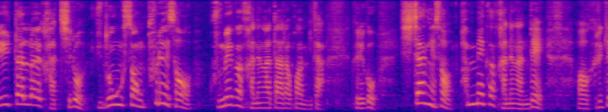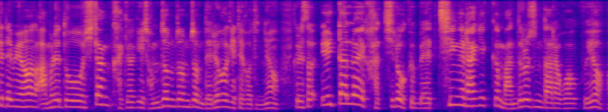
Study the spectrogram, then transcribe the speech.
1달러의 가치로 유동성 풀에서 구매가 가능하다라고 합니다. 그리고 시장에서 판매가 가능한데 어, 그렇게 되면 아무래도 시장 가격이 점점 점점 내려가게 되거든요. 그래서 1달러의 가치로 그 매칭을 하게끔 만들어준다라고 하고요.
